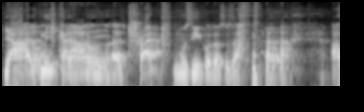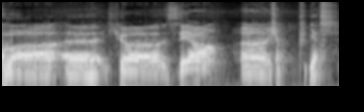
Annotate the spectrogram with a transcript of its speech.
ja, halt nicht, keine Ahnung, äh, Trap-Musik oder so Sachen. Aber äh, ich höre sehr, äh, ich habe jetzt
